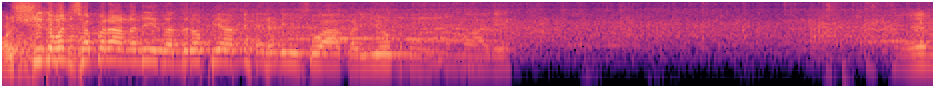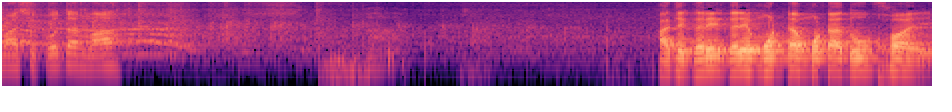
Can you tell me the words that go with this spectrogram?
હું સિદ્ધવન છપરા નદી ગંધરોપિયા મેરડી છું આ કળિયુગની માડી એ માં શીખોતરમાં. આજે ઘરે ઘરે મોટા મોટા દુઃખ હોય.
